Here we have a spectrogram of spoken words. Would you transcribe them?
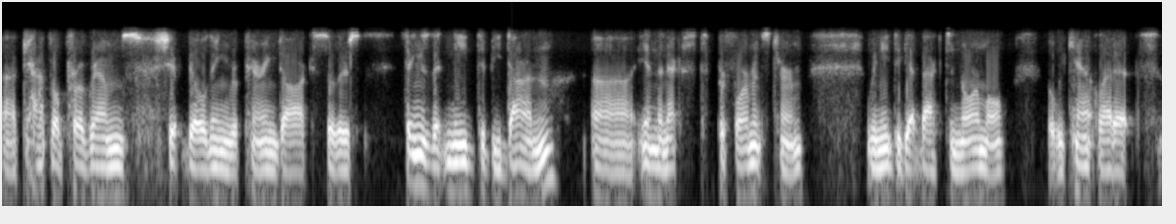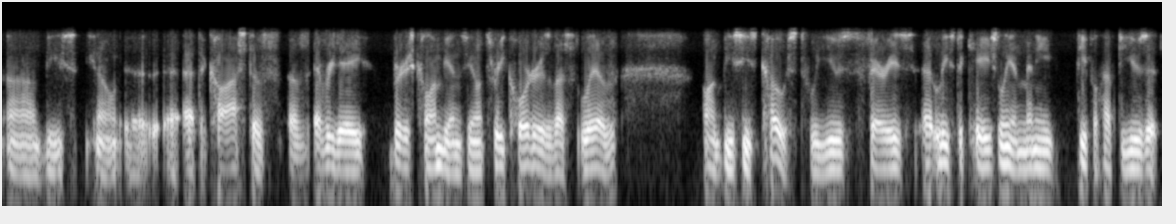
uh, capital programs, shipbuilding, repairing docks. So there's things that need to be done uh, in the next performance term. We need to get back to normal, but we can't let it uh, be, you know, uh, at the cost of, of everyday British Columbians. You know, three quarters of us live on BC's coast. We use ferries at least occasionally, and many people have to use it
